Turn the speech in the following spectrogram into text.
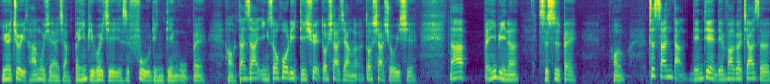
因为就以它目前来讲，本益比位阶也是负零点五倍，好，但是它营收获利的确都下降了，都下修一些。那它本益比呢，十四倍，好，这三档联电、联发科、嘉泽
